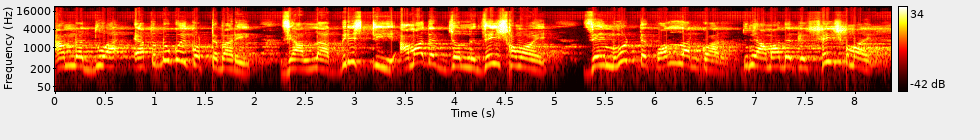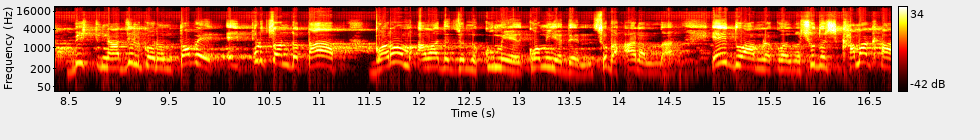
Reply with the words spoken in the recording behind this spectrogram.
আমরা দোয়া এতটুকুই করতে পারি যে আল্লাহ বৃষ্টি আমাদের জন্য যেই সময় যেই মুহূর্তে কল্যাণ কর, তুমি আমাদেরকে সেই সময় বৃষ্টি নাজিল করুন, তবে এই প্রচণ্ড তাপ গরম আমাদের জন্য কমিয়ে কমিয়ে দেন। সুবাহান আল্লাহ এই দোয়া আমরা করব। শুধু খামাখা,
